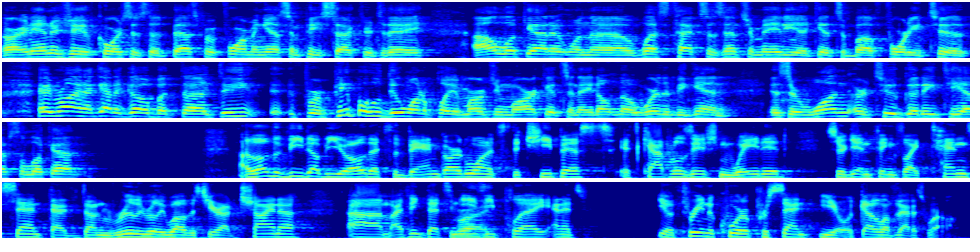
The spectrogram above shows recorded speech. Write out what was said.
All right, energy, of course, is the best performing S&P sector today. I'll look at it when the West Texas Intermediate gets above 42. Hey, Ryan, I got to go, but uh, do you, for people who do want to play emerging markets and they don't know where to begin, is there one or two good ETFs to look at? I love the VWO. That's the Vanguard one. It's the cheapest. It's capitalization weighted. So again, things like Tencent that's done really, really well this year out of China. Um, I think that's an right. easy play, and it's you know three and a quarter percent yield. Gotta love that as well.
